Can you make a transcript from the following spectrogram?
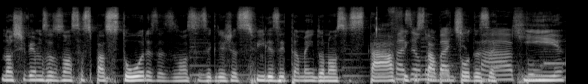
Nós tivemos as nossas pastoras, das nossas igrejas filhas e também do nosso staff, Fazendo que um estavam todas bate-papo. aqui.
